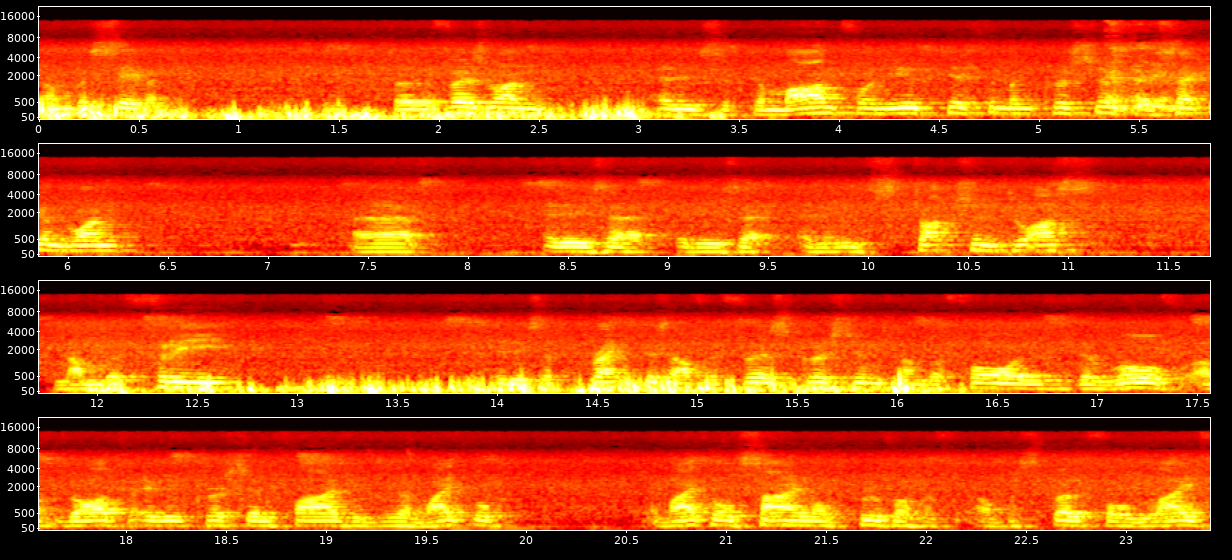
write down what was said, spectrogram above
Number 7. So the first one, it is a command for New Testament Christians. The second one, uh, it is a, it is a, an instruction to us. Number three, it is a practice of the first Christians. Number four, it is the will of God for every Christian. Five, it is a vital, a vital sign or proof of a, of a spiritual life.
